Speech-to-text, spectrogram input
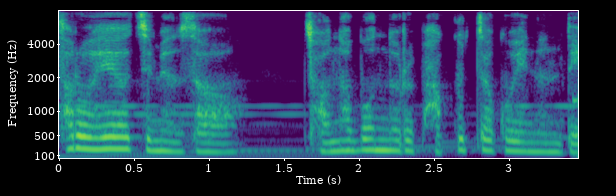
서로 헤어지면서 전화번호를 바꾸자고 했는데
